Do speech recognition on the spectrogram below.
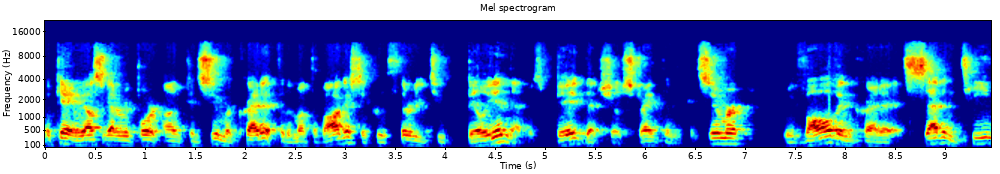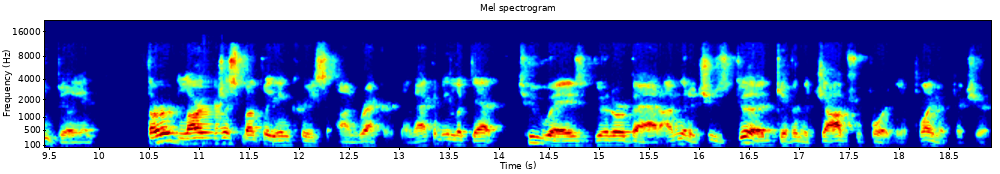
Okay, we also got a report on consumer credit for the month of August. It grew 32 billion. That was big. That shows strength in the consumer. Revolving credit at 17 billion, third largest monthly increase on record. Now that can be looked at two ways, good or bad. I'm going to choose good given the jobs report and the employment picture.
